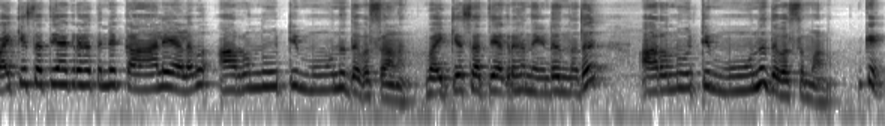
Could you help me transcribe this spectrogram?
വൈക്കം സത്യാഗ്രഹത്തിന്റെ കാലയളവ് അറുന്നൂറ്റി മൂന്ന് ദിവസമാണ്. വൈക്കം സത്യാഗ്രഹം നീണ്ടുന്നത് അറുന്നൂറ്റി മൂന്ന് ദിവസമാണ്. ഓക്കെ?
